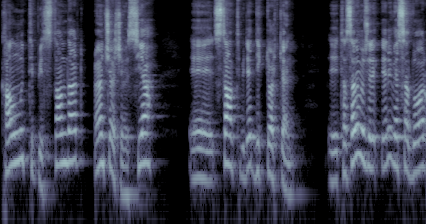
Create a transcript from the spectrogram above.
kalınlık tipi standart. Ön çerçeve siyah. E, stand tipi de dikdörtgen. E, tasarım özellikleri VESA duvar,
